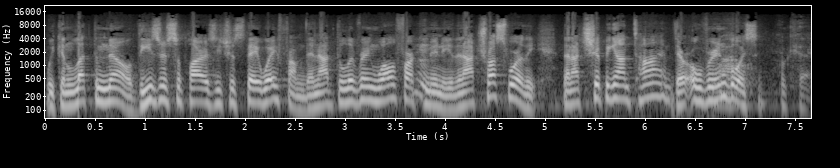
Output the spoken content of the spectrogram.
We can let them know these are suppliers you should stay away from. They're not delivering well for our hmm. community. They're not trustworthy. They're not shipping on time. They're over invoicing. Okay.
